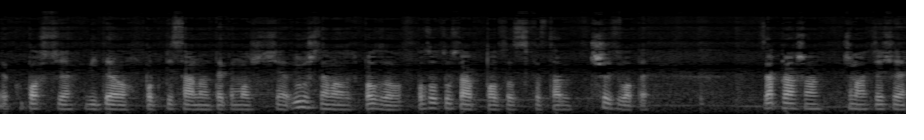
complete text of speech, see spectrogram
jako poście wideo podpisane, tego możecie już zamawiać poza, poza tuza, poza z wystawy 3 zł. Zapraszam, trzymajcie się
